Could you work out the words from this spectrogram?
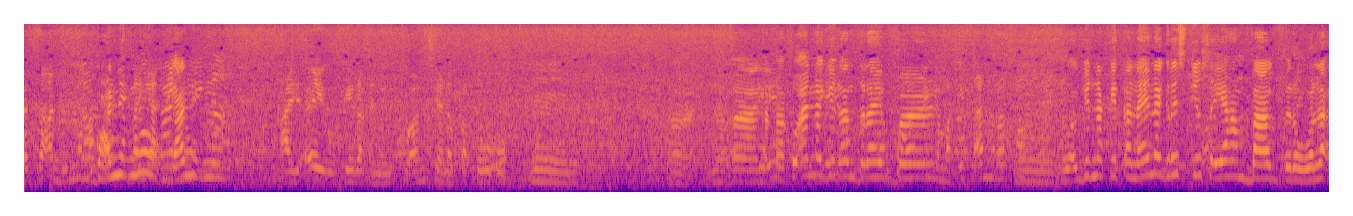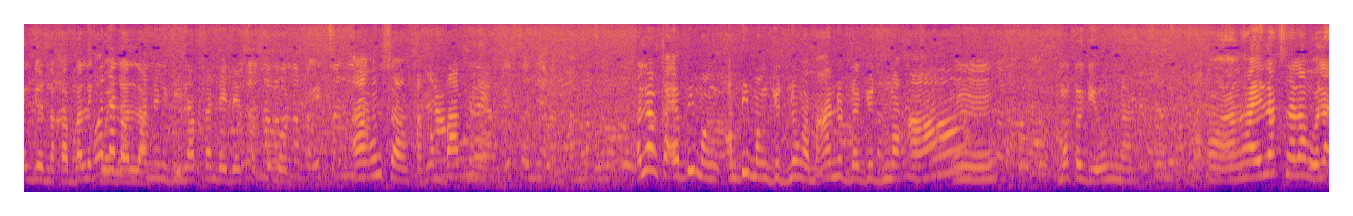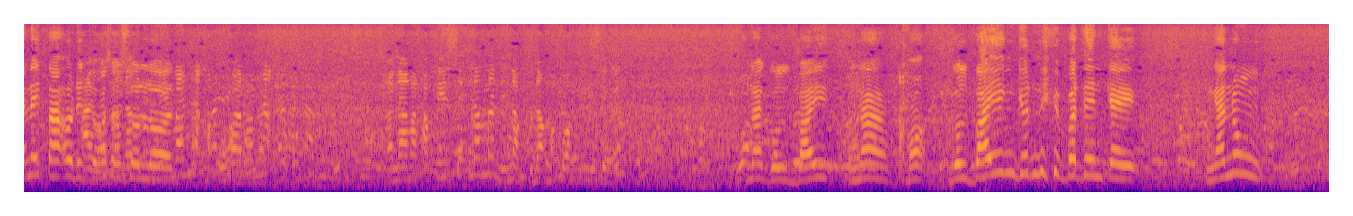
Gani no, gani no. Ay, ay, okay ra kanang kuan siya nagpatuo. Hmm. Ah, naka nakakuan na gyud ang driver. Ka makitaan ra to. Hmm, wa gyud nakita na nag-rescue sa iyang bag pero wala gyud nakabalik Wala wala lang ni gilaptan dede sa sulod. Ah, unsa? Atong bag niya. Alam ka abi mang abi mang gyud no nga maanod na gyud na. Ah. Mm. Mo to giun na. Oh, ang Hilux na lang wala nay tao dito Ay, sa wala sulod. na, Ana nakapisik naman, di na po na makuha pisik. Na gold buy na. Mo, gold buying gyud ni ba din kay nganong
